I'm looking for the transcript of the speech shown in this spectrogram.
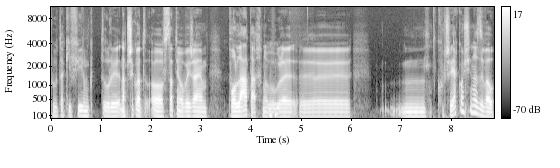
Był taki film, który na przykład ostatnio obejrzałem po latach, no w Mhm. ogóle. mm, kurczę, jak on się nazywał?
